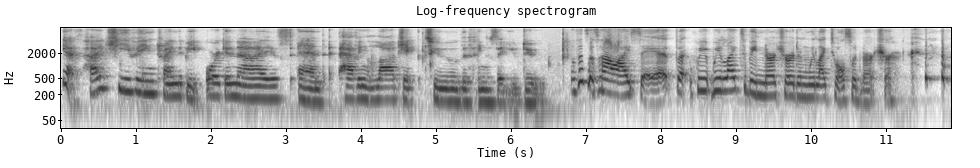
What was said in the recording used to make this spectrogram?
yes, high achieving, trying to be organized, and having logic to the things that you do. Well, this is how I say it, but we, we like to be nurtured and we like to also nurture.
